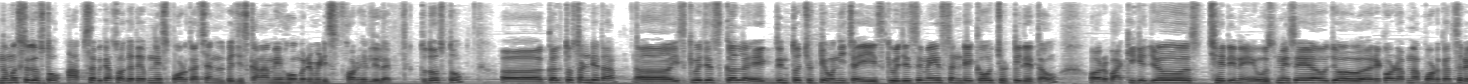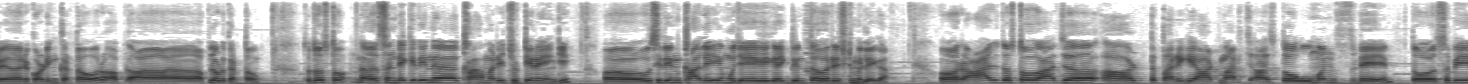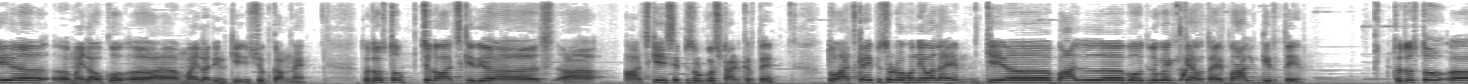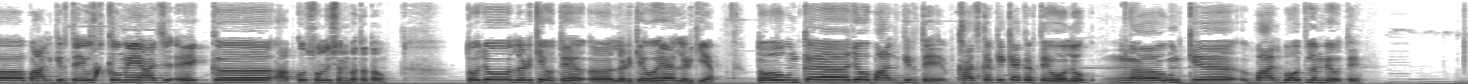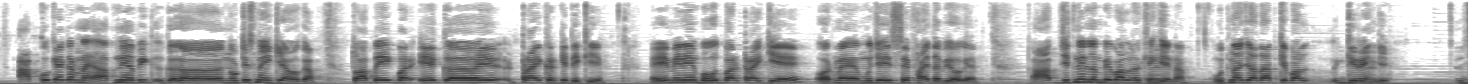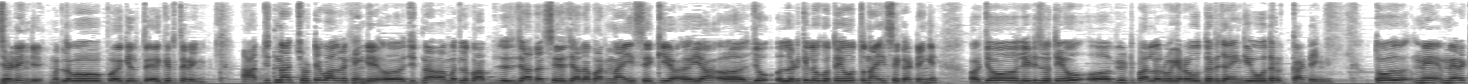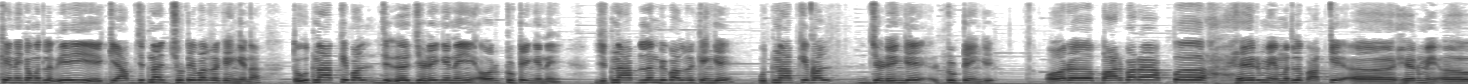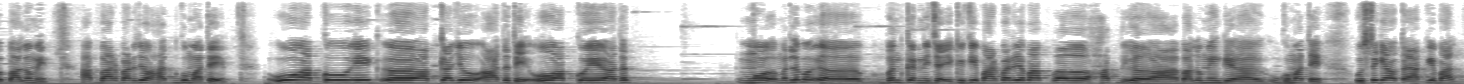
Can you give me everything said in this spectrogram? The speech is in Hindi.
नमस्ते दोस्तों आप सभी का स्वागत है अपने इस पॉडकास्ट चैनल पे जिसका नाम है home remedies for healthy life तो दोस्तों आ, कल तो संडे था आ, इसकी वजह से कल एक दिन तो छुट्टी होनी चाहिए इसकी वजह से मैं संडे को छुट्टी लेता हूँ और बाकी के जो छः दिन है उसमें से जो रिकॉर्ड अपना पॉडकास्ट रिकॉर्डिंग करता हूँ और अप, अपलोड करता हूँ। तो दोस्तों संडे के दिन हमारी छुट्टी रहेंगी उसी दिन खाली मुझे एक दिन तो रेस्ट मिलेगा। और आज दोस्तों, आज, आठ तारीख है, आठ मार्च। आज तो वुमेंस डे तो सभी महिलाओं को महिला दिन की शुभकामनाएँ। तो दोस्तों, चलो आज के आज के इस एपिसोड को स्टार्ट करते हैं। तो आज का एपिसोड होने वाला है कि बाल, बहुत लोगों के क्या होता है, बाल गिरते हैं। तो दोस्तों बाल गिरते हैं, उसको मैं आज एक आपको सॉल्यूशन बताता हूँ। तो जो लड़के होते हैं लड़के हो या लड़कियाँ तो उनका जो बाल गिरते, खास करके क्या करते वो लोग उनके बाल बहुत लंबे होते। आपको क्या करना है, आपने अभी नोटिस नहीं किया होगा तो आप एक बार एक ट्राई करके देखिए। ये मैंने बहुत बार ट्राई किया है और मैं, मुझे इससे फ़ायदा भी हो गया आप जितने लंबे बाल रखेंगे ना, उतना ज़्यादा आपके बाल गिरेंगे। झड़ेंगे मतलब वो गिरते गिरते रहेंगे। आप जितना छोटे बाल रखेंगे जितना मतलब आप ज़्यादा से ज़्यादा बार नाई से किया या जो लड़के लोग होते हैं वो तो नाई से काटेंगे और जो लेडीज़ होते हैं वो ब्यूटी पार्लर वगैरह उधर जाएँगे उधर काटेंगे। तो मे, मेरा कहने का मतलब यही है कि आप जितना छोटे बाल रखेंगे ना तो उतना आपके बाल झड़ेंगे नहीं और टूटेंगे नहीं। जितना आप लंबे बाल रखेंगे उतना आपके बाल झड़ेंगे टूटेंगे। और बार बार आप हेयर में मतलब आपके हेयर में बालों में आप बार बार जो हाथ घुमाते हैं वो आपको एक आपका जो आदत है, वो आपको ये आदत मतलब बंद करनी चाहिए। क्योंकि बार बार जब आप हाथ बालों में घुमाते, उससे क्या होता है, आपके बाल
